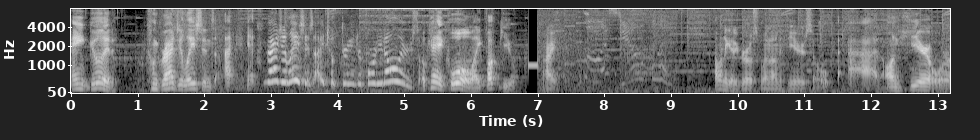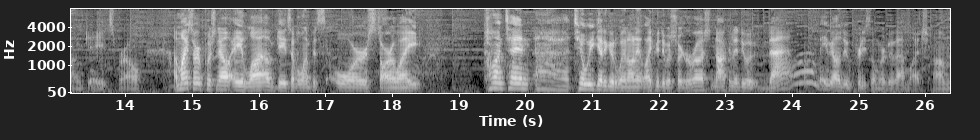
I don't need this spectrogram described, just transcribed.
ain't good. Congratulations. I, yeah, congratulations. I took $340. Okay, cool. Like, fuck you. Alright. I want to get a gross win on here so bad. On here or on Gates, bro. I might start pushing out a lot of Gates of Olympus or Starlight content uh, till we get a good win on it like we did with Sugar Rush. Not going to do it that well, Maybe I'll do pretty similar to that much. Um,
